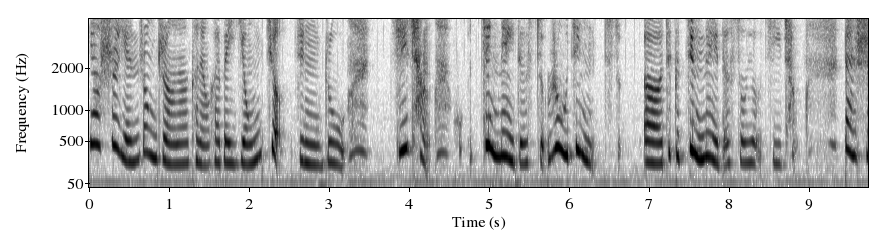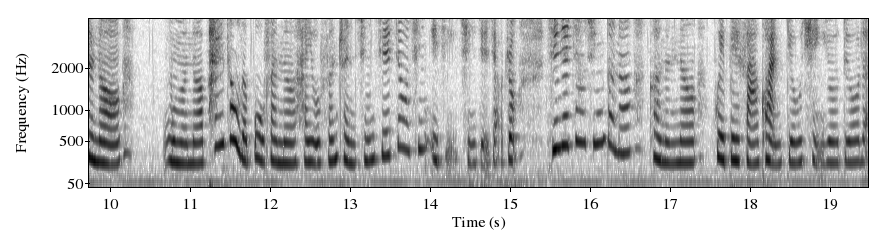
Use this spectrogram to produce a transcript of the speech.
要是严重者呢，可能会被永久进入机场境内的所入境。呃，这个境内的所有机场，但是呢，我们呢拍照的部分呢，还有分成情节较轻以及情节较重。情节较轻的呢，可能呢会被罚款、丢钱又丢人；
